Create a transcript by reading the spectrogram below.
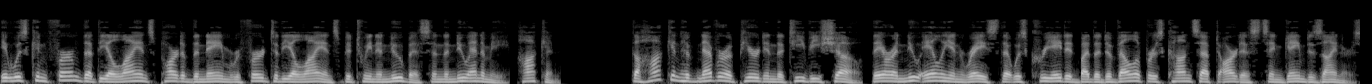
It was confirmed that the Alliance part of the name referred to the alliance between Anubis and the new enemy, Hakan. The Hakan have never appeared in the TV show, they are a new alien race that was created by the developers concept artists and game designers.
